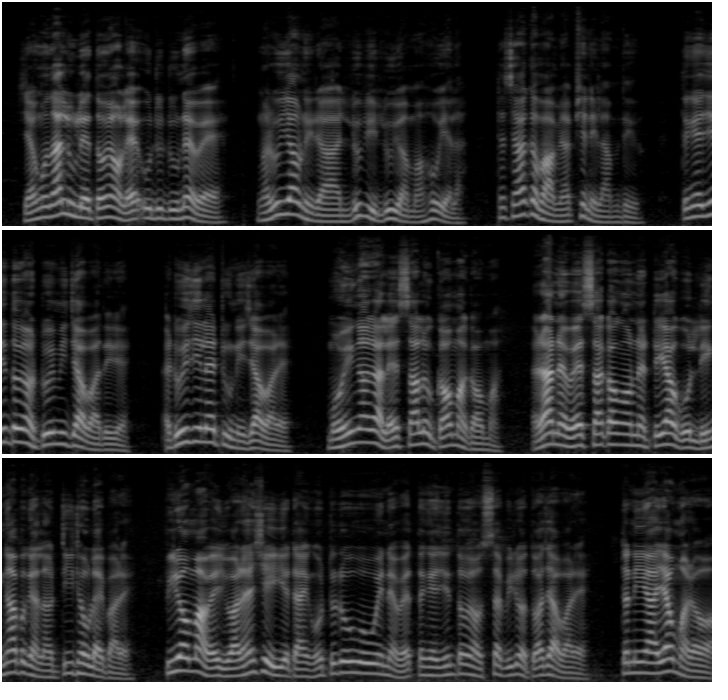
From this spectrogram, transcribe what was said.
။ရန်ကုန်သားလူလေ၃ယောက်လည်းအူတူတူနဲ့ပဲငါတို့ရောက်နေတာလူပြည်လူရွာမှာဟုတ်ရဲ့လားတခြားကဘာများဖြစ်နေလားမသိဘူးတကယ်ချင်း၃ယောက်တွေးမိကြပါသေးတယ်အတွေးချင်းလည်းတူနေကြပါတယ်မော်ရင်းကားကလည်းစားလို့ကောင်းမှကောင်းမှအဲ့ဒါနဲ့ပဲစားကောင်းကောင်းနဲ့တယောက်ကို၄၅ပကံလောက်တီးထုတ်လိုက်ပါတယ် ပြီးတော့မှပဲရွာတန်းရှည်ကြီးအတိုင်းကိုတူတူဝိုးဝေးနဲ့ပဲတကယ်ချင်း၃ယောက်ဆက်ပြီးတော့သွားကြပါတယ်တနေရာရောက်မှာတော့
